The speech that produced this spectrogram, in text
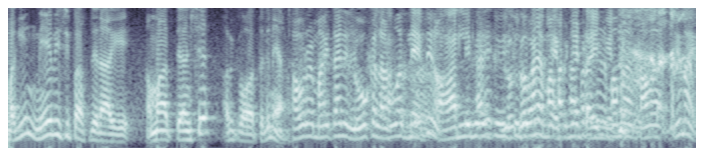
මගින් මේ 25 දෙනාගේ අමාත්‍යංශ අපි පවත්වාගෙන යනවා. කවුරු මම හිතන්නේ ලෝක ලණුවක් නෑ, දෙනවා. පාර්ලිමේන්තු විසිරුවා මම කැබිනට් කරන්නේ මම මම නෙමෙයි.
